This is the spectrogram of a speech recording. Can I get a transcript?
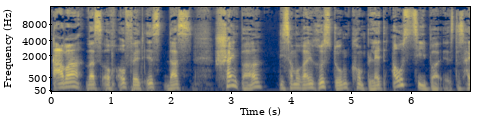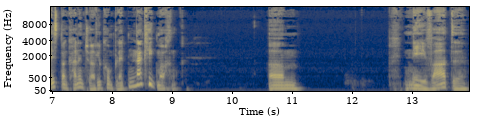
Aber was auch auffällt, ist, dass scheinbar die Samurai-Rüstung komplett ausziehbar ist. Das heißt, man kann den Turtle komplett nackig machen. Ähm, nee, warte.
